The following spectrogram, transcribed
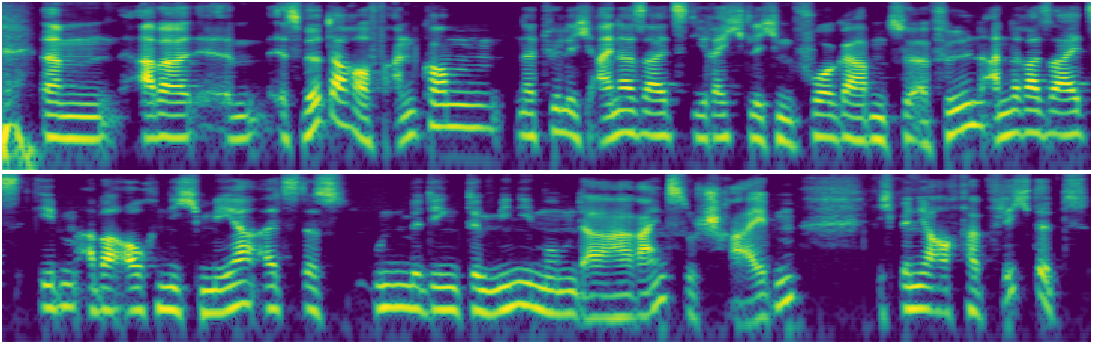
ähm, aber ähm, es wird darauf ankommen, natürlich einerseits die rechtlichen Vorgaben zu erfüllen, andererseits eben aber auch nicht mehr als das unbedingte Minimum da hereinzuschreiben. Ich bin ja auch verpflichtet,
